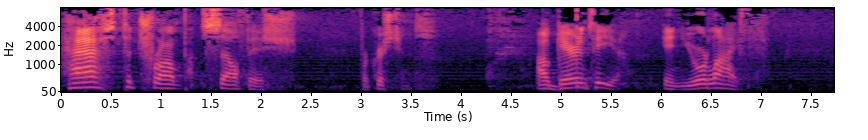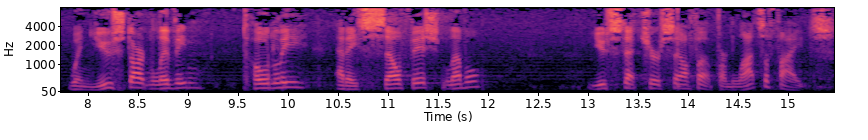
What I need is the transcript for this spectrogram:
has to trump selfish for Christians. I'll guarantee you, in your life, when you start living totally at a selfish level, you set yourself up for lots of fights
